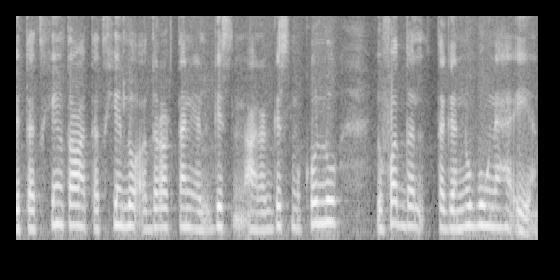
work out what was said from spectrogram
التدخين. طبعا التدخين له أضرار تانية للجسم على الجسم كله يفضل تجنبه نهائيا.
